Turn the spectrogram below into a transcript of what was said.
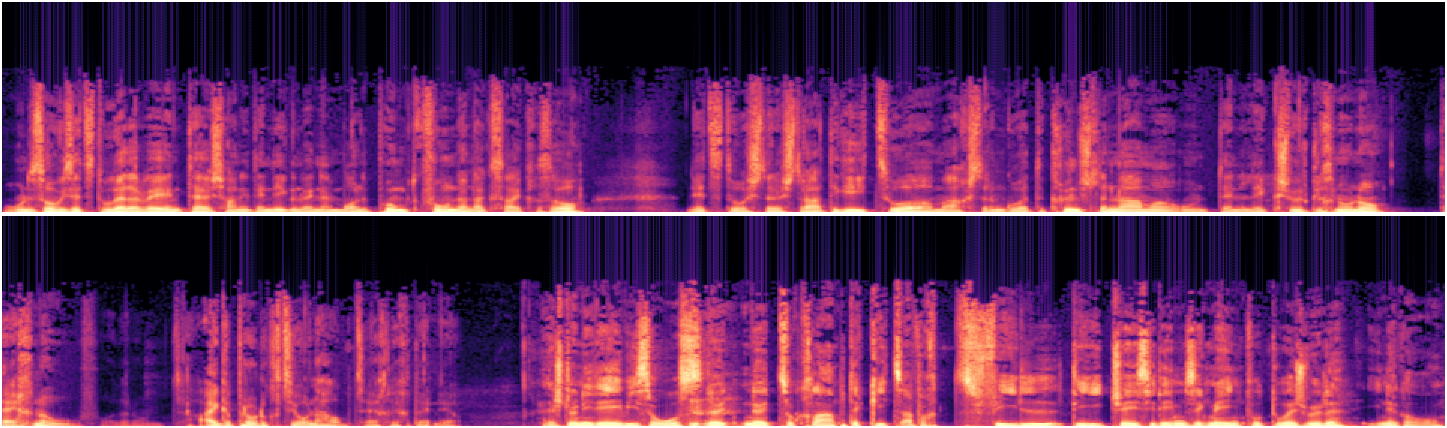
Und so wie es jetzt du gerade erwähnt hast, habe ich dann irgendwann einmal einen Punkt gefunden und habe gesagt, so, jetzt tust du eine Strategie zu, machst dir einen guten Künstlernamen und dann legst du wirklich nur noch Techno auf. Oder? Und Eigenproduktion hauptsächlich dann, ja. Hast du eine Idee, wieso es dort nicht so klappt? Da gibt es einfach zu viele DJs in dem Segment, wo du hast wollen, reingehen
